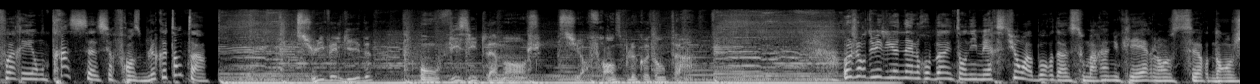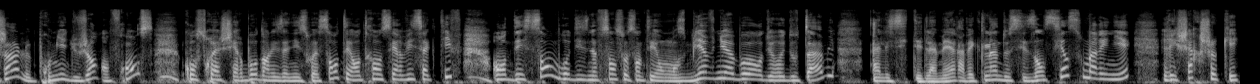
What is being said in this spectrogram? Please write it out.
Les enfoirés, on trace sur France Bleu Cotentin. Suivez le guide, on visite la Manche sur France Bleu Cotentin. Aujourd'hui, Lionel Robin est en immersion à bord d'un sous-marin nucléaire lanceur d'engins, le premier du genre en France, construit à Cherbourg dans les années 60 et entré en service actif en décembre 1971. Bienvenue à bord du redoutable, à la Cité de la Mer, avec l'un de ses anciens sous-mariniers, Richard Choquet.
